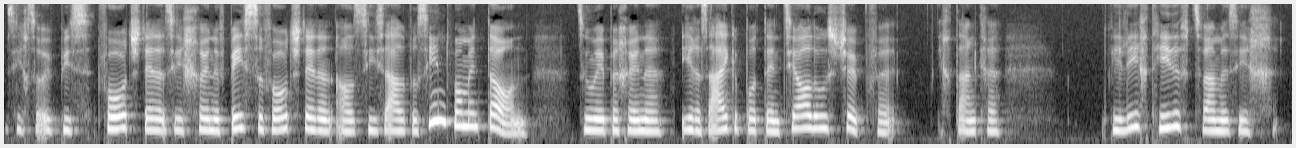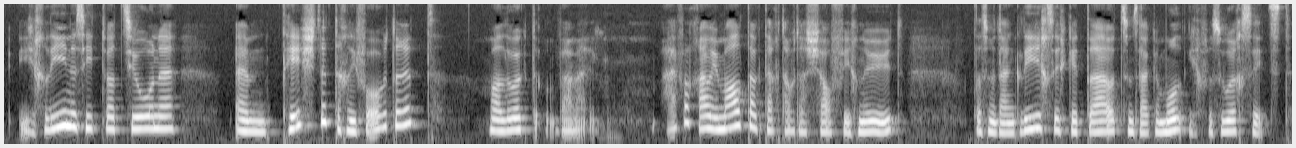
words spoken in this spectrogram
sich so etwas vorzustellen, sich können besser vorstellen, als sie selber sind momentan, um eben ihr eigenes Potenzial auszuschöpfen. Ich denke, vielleicht hilft es, wenn man sich in kleinen Situationen ähm, testet, ein bisschen fordert, mal schaut, wenn man einfach auch im Alltag denkt, oh, das schaffe ich nicht, dass man dann gleich sich getraut zu sagen, mal, ich versuche es jetzt.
